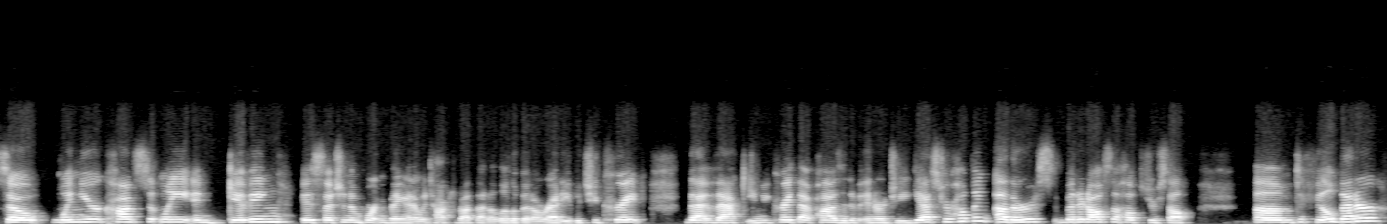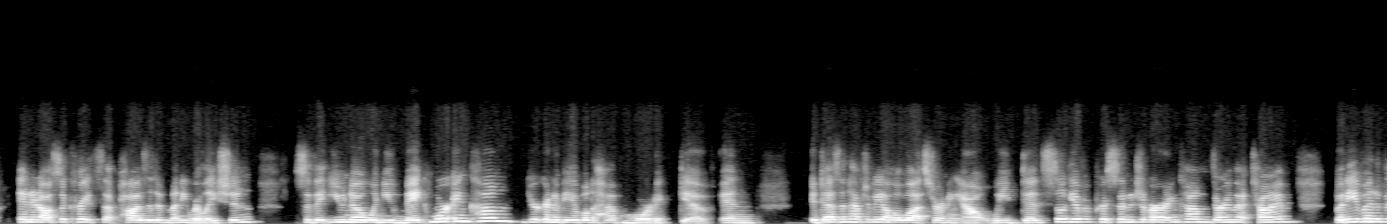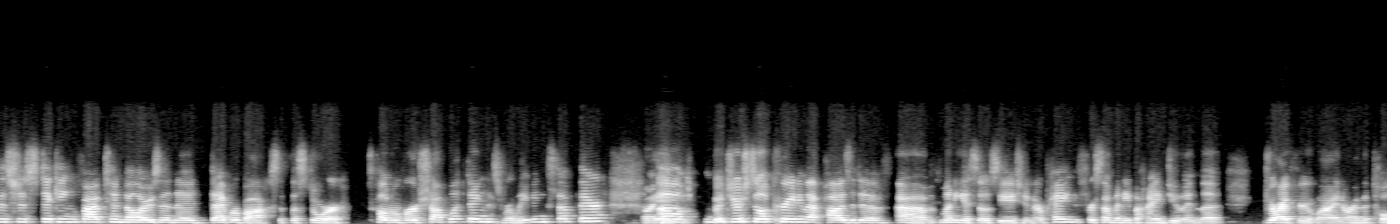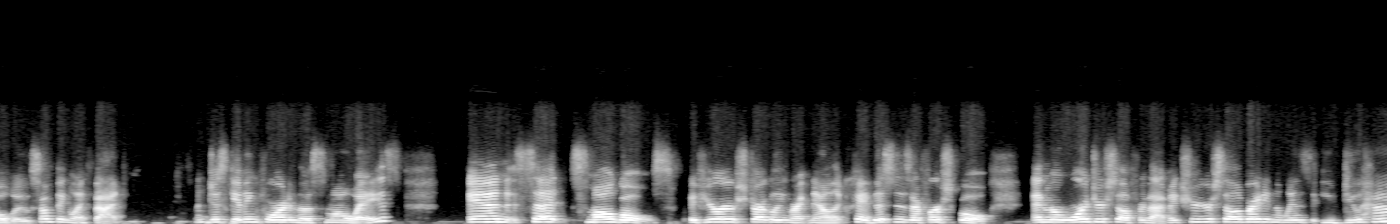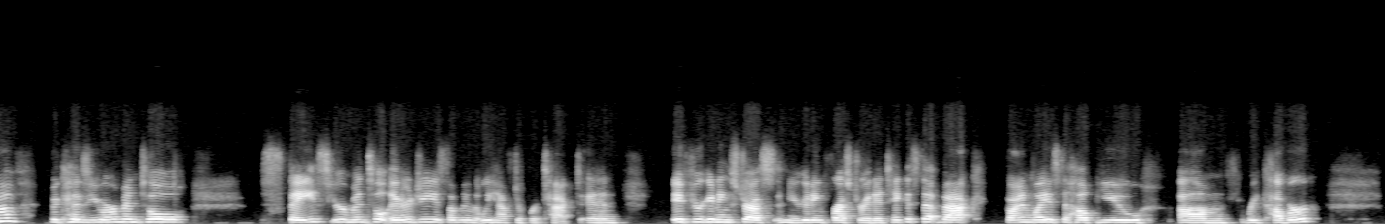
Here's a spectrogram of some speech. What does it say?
So when you're constantly in giving is such an important thing. I know we talked about that a little bit already, but you create that vacuum, you create that positive energy. Yes, you're helping others, but it also helps yourself um, to feel better. And it also creates that positive money relation so that you know when you make more income, you're going to be able to have more to give. And it doesn't have to be a whole lot starting out. We did still give a percentage of our income during that time, but even if it's just sticking five, ten dollars in a diaper box at the store, it's called reverse shoplifting because we're leaving stuff there. Right. Um, but you're still creating that positive um, money association or paying for somebody behind you in the drive-through line or in the toll booth, something like that. Just giving forward in those small ways and set small goals. If you're struggling right now, like, okay, this is our first goal and reward yourself for that. Make sure you're celebrating the wins that you do have because your mental space, your mental energy is something that we have to protect. And if you're getting stressed and you're getting frustrated, take a step back, find ways to help you um, recover.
